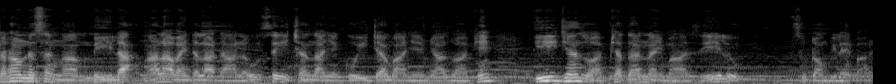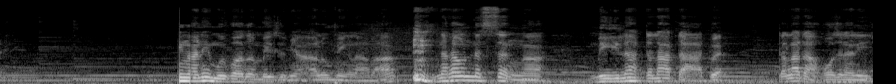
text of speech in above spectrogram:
2025မေလ9လပိုင်းတလတာလုံးစိတ်ချမ်းသာခြင်းကိုယ်ကြီးကျန်းမာခြင်းများစွာဖြင့်အေးချမ်းစွာဖြတ်သန်းနိုင်ပါစေလို့ဆုတောင်းပေးလိုက်ပါတယ်အင်္ဂါနေ့မွေးဖွားသောမိတ်ဆွေများအားလုံးမင်္ဂလာပါ2025မေလတလတာအတွက်တလတာဟောစလန်လေး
